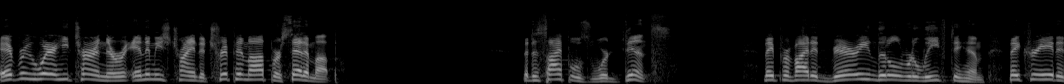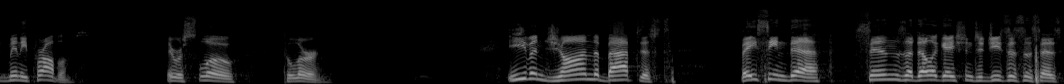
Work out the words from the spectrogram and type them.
Everywhere he turned, there were enemies trying to trip him up or set him up. The disciples were dense. They provided very little relief to him. They created many problems. They were slow to learn. Even John the Baptist, facing death, sends a delegation to Jesus and says,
